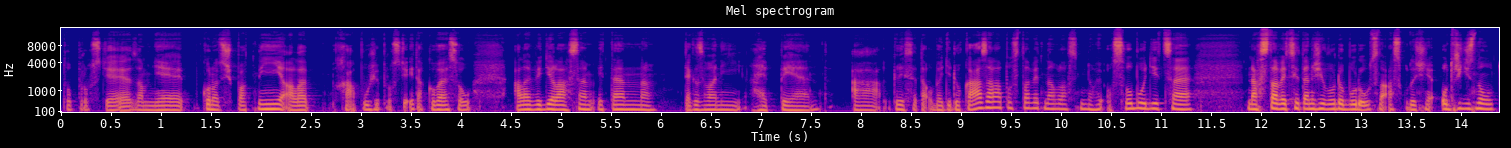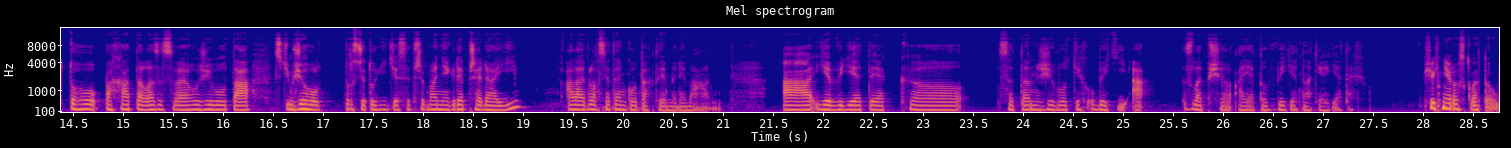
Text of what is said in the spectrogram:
To prostě je za mě konec špatný, ale chápu, že prostě i takové jsou. Ale viděla jsem i ten takzvaný happy end a kdy se ta oběť dokázala postavit na vlastní nohy, osvobodit se, nastavit si ten život do budoucna a skutečně odříznout toho pachatele ze svého života s tím, že ho prostě to dítě si třeba někde předají, ale vlastně ten kontakt je minimální. A je vidět, jak eh, se ten život těch obětí a zlepšil a je to vidět na těch dětech. Všichni rozkvetou.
